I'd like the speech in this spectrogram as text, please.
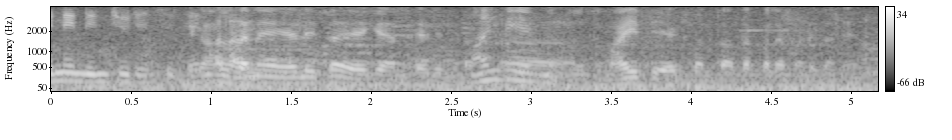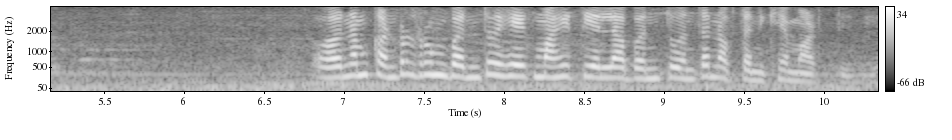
ಏನೇನು ಇಂಜುರೀಸ್ ಇದೆ ಅಂತ. ಹೇಗೆ ಅಂತ ಹೇಳಿ ಮಾಹಿತಿ ಹೇಗೆ ಬಂತು? ಮಾಹಿತಿ ಹೇಗೆ ಬಂತು ಆತ ಕೊಲೆ ಮಾಡಿದ್ದಾನೆ ಅಂತ. ನಮ್ಮ ಕಂಟ್ರೋಲ್ ರೂಮ್ ಬಂತು ಹೇಗೆ ಮಾಹಿತಿ ಎಲ್ಲ ಬಂತು ಅಂತ ನಾವು ತನಿಖೆ ಮಾಡ್ತೀವಿ.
